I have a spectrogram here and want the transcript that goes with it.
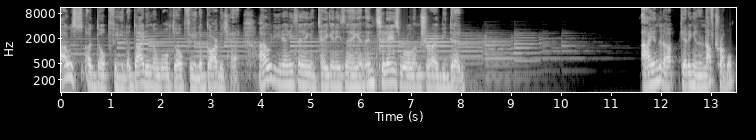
I was a dope fiend, a dyed in the wool dope fiend, a garbage head. I would eat anything and take anything, and in today's world, I'm sure I'd be dead. I ended up getting in enough trouble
